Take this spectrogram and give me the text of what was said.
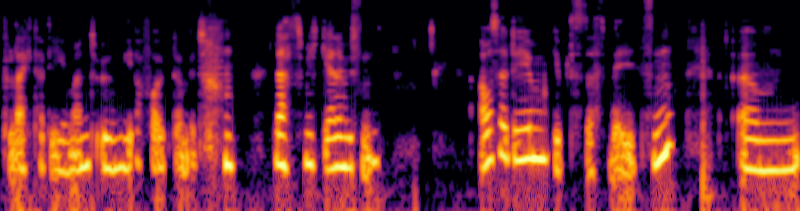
Vielleicht hat jemand irgendwie Erfolg damit. Lasst es mich gerne wissen. Außerdem gibt es das Wälzen ähm,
